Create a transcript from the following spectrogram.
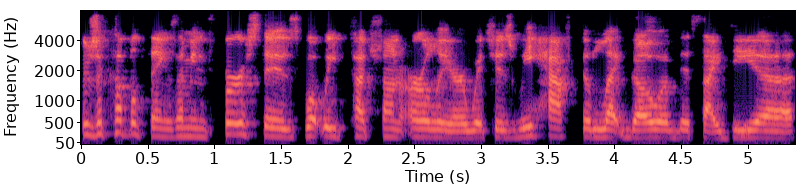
there's a couple things. I mean, first is what we touched on earlier, which is we have to let go of this idea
